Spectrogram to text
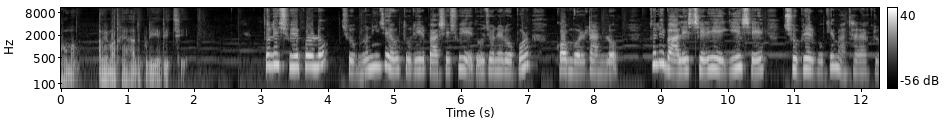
ঘুমাও আমি মাথায় হাত বুলিয়ে দিচ্ছি। তুলি শুয়ে পড়ল। শুভ্র নিজেও তুলির পাশে শুয়ে দুজনের ওপর কম্বল টানলো। তুলি বালিশ ছেড়ে এগিয়ে এসে শুভ্রের বুকে মাথা রাখল।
